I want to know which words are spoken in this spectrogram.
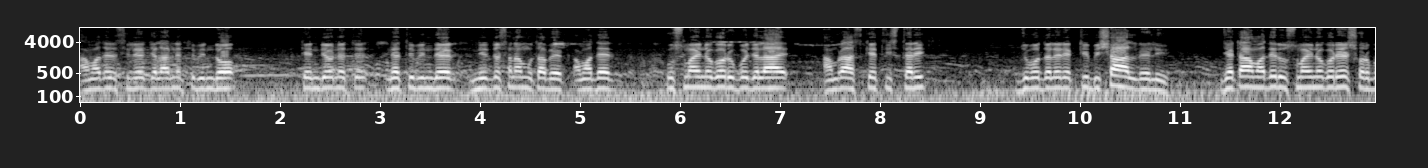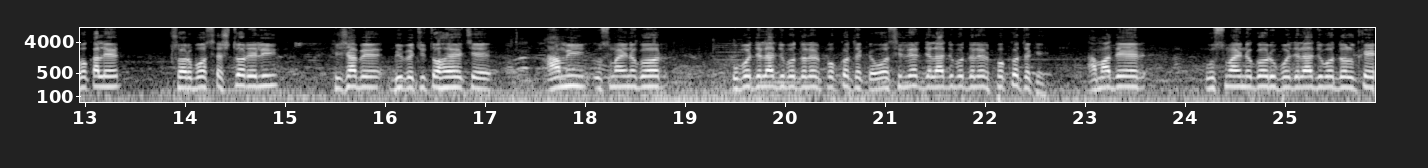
আমাদের সিলেট জেলার নেতৃবৃন্দ, কেন্দ্রীয় নেতৃ- নেতৃবৃন্দের নির্দেশনা মোতাবেক আমাদের উসমাইনগর উপজেলায় আমরা আজকে তিরিশ তারিখ যুবদলের একটি বিশাল র্যালি যেটা আমাদের উসমাইনগরের সর্বকালের সর্বশ্রেষ্ঠ র্যালি হিসাবে বিবেচিত হয়েছে। আমি উসমাইনগর উপজেলা যুবদলের পক্ষ থেকে ও সিলেট জেলা যুবদলের পক্ষ থেকে আমাদের উসমাইনগর উপজেলা যুবদলকে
